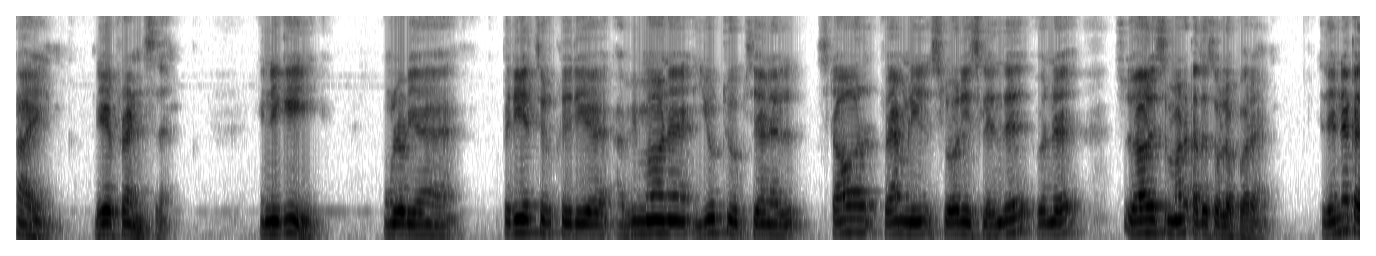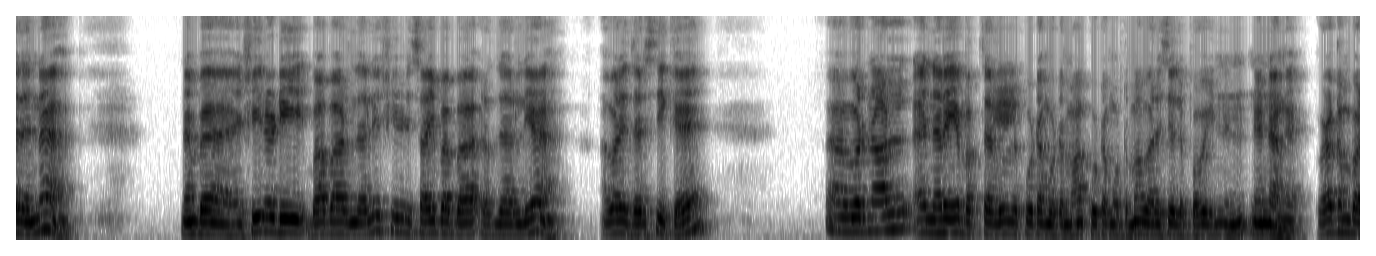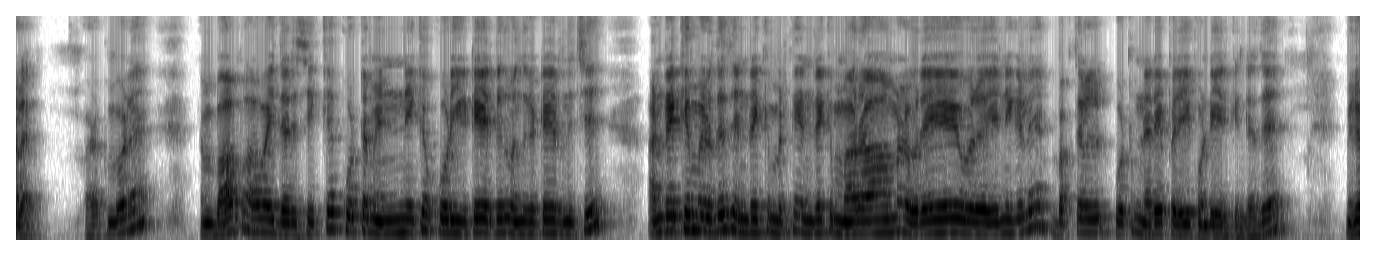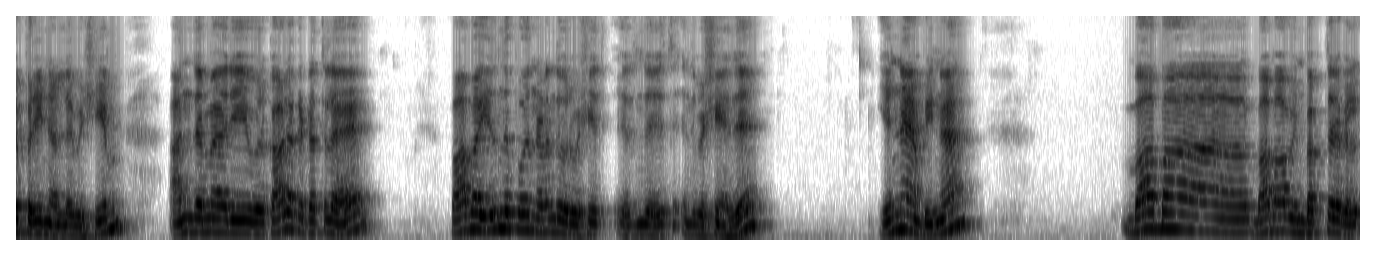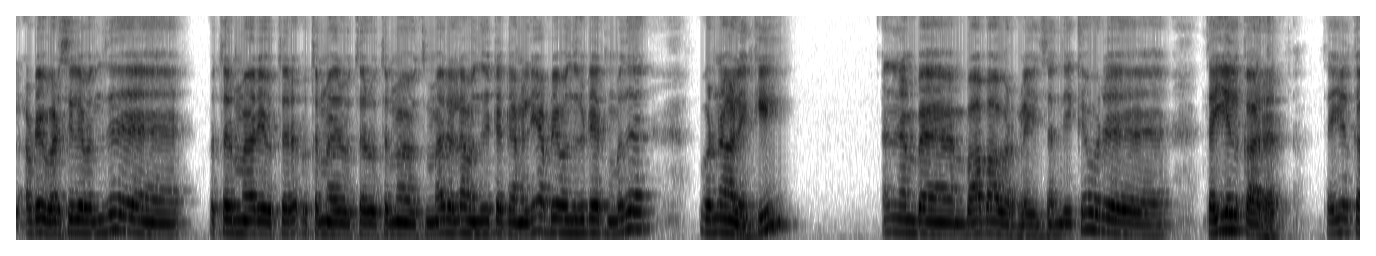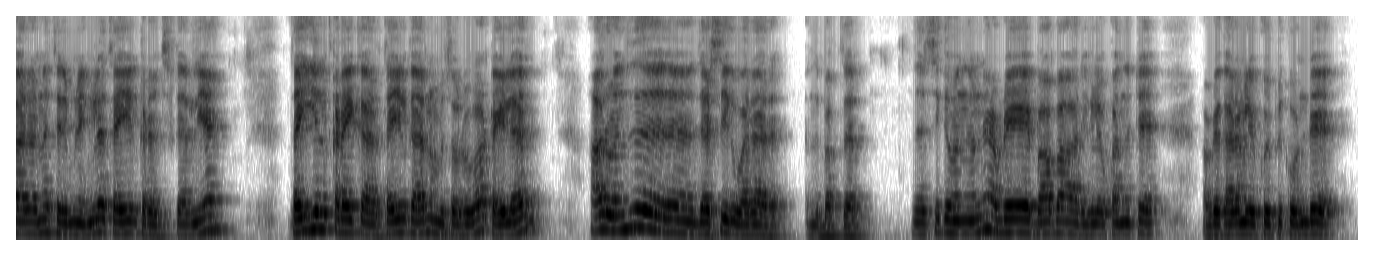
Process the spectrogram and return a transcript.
Hi dear friends இன்றைக்கி உங்களுடைய பிரியத்திற்குரிய அபிமான யூடியூப் சேனல் ஸ்டார் ஃபேமிலி ஸ்டோரிஸ்லேருந்து ஒரு சுவாரஸ்யமான கதை சொல்ல போகிறேன் இது என்ன கதைன்னா நம்ம ஷீரடி பாபா இருந்தாலே ஷீரடி சாய்பாபா இருந்தார் இல்லையா? அவரை தரிசிக்க ஒரு நாள் நிறைய பக்தர்கள் கூட்டம் கூட்டமாக கூட்டம் கூட்டமாக வரிசையில் போய் நின்- நின்னாங்க. வழக்கம் போல் வழக்கம் போல் நம்ம பாபாவை தரிசிக்க கூட்டம் என்றைக்கும் கூடிக்கிட்டே இருக்குது வந்துக்கிட்டே இருந்துச்சு. அன்றைக்கும் இருந்தது இன்றைக்கும் இருக்குது இன்றைக்கும் மாறாமல் ஒரே ஒரு எண்ணிக்கையில் பக்தர்கள் கூட்டம் நிறைய பெருகி கொண்டே இருக்கின்றது. மிகப்பெரிய நல்ல விஷயம். அந்த மாதிரி ஒரு காலகட்டத்தில் பாபா இருந்தபோது நடந்த ஒரு விஷய இருந்த இந்த விஷயம் இது. என்ன அப்படின்னா பாபா பாபாவின் பக்தர்கள் அப்படியே வரிசையில் வந்து உத்தர மாதிரி உத்தர உத்தர மாதிரி உத்தர ஒருத்தர் மாதிரி ஒருத்தர் மாதிரி எல்லாம் வந்துக்கிட்டே இருக்காங்க இல்லையா? அப்படியே வந்துக்கிட்டே இருக்கும்போது ஒரு நாளைக்கு அந்த நம்ம பாபா அவர்களை சந்திக்க ஒரு தையல்காரர் தையல்காரர்னா தெரியும் இல்லைங்களா? தையல் கடை வச்சுருக்காரு இல்லையா? தையல் கடைக்காரர் தையல்காரர் நம்ம சொல்லுவோம் டெய்லர் அவர் வந்து தரிசிக்க வர்றாரு அந்த பக்தர். தரிசிக்க வந்தோடனே அப்படியே பாபா அருகில் உட்காந்துட்டு அப்படியே கரங்களை கூப்பிக்கொண்டு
